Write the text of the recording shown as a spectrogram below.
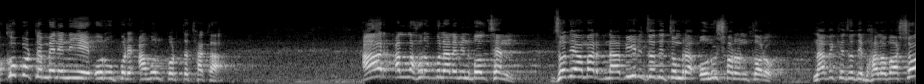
অকপটে মেনে নিয়ে ওর উপরে আমল করতে থাকা। আর আল্লাহ রব্বুল আলমিন বলছেন, যদি আমার নাবির যদি তোমরা অনুসরণ করো, নাবিকে যদি ভালোবাসো,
